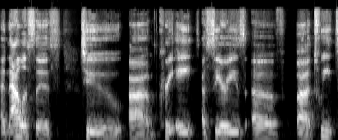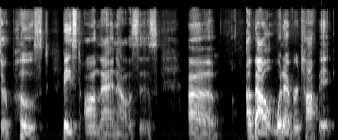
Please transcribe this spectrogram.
analysis to um, create a series of uh, tweets or posts based on that analysis um, about whatever topic.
